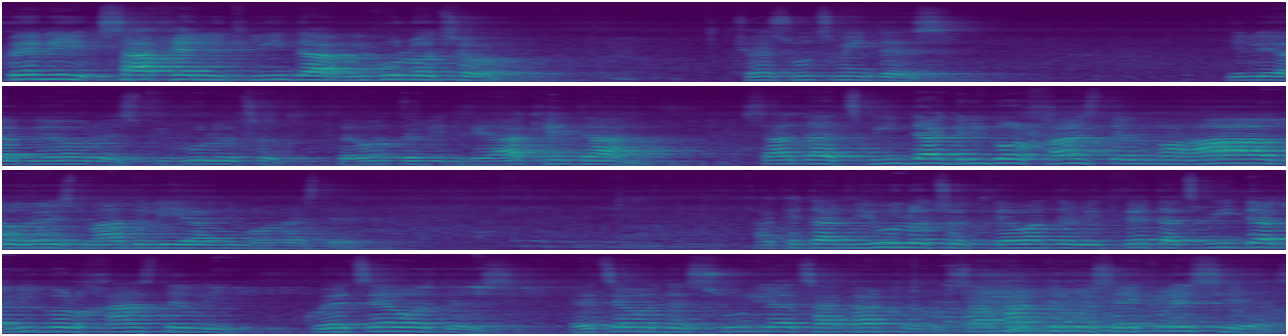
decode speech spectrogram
თქვენი სახელით მინდა მიგულოცო ჩვენს უწმინდეს ილია მეორეს პიბულოცოთ თევანდელი დღე აქედან. სადაც წმინდა გრიგოლ ხანძთელმა ააგო ეს მადლიანი მონასტერი. აქედან მიულოცოთ თევანდელი დღე და წმინდა გრიგოლ ხანძთელი გვეწეოდეს ეწეოდეს სულიად საქართველოს საქართველოს ეკლესიას.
